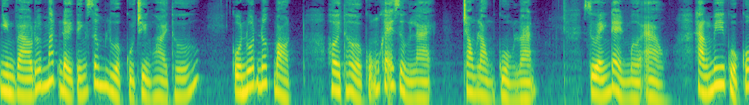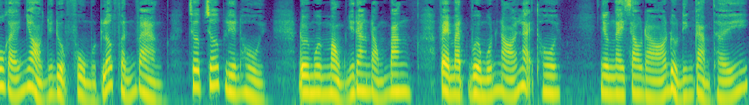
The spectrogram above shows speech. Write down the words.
nhìn vào đôi mắt đầy tính xâm lược của Trình Hoài Thứ. Cô nuốt nước bọt, hơi thở cũng khẽ dừng lại, trong lòng cuồng loạn. Dưới ánh đèn mờ ảo, hàng mi của cô gái nhỏ như được phủ một lớp phấn vàng, chớp chớp liên hồi, đôi môi mỏng như đang đóng băng, vẻ mặt vừa muốn nói lại thôi. Nhưng ngay sau đó Đường Ninh cảm thấy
